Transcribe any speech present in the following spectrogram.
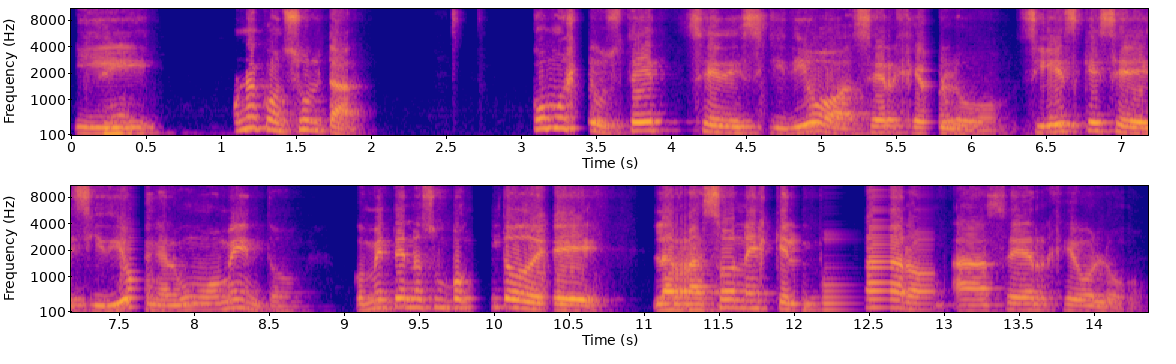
y una consulta. ¿Cómo es que usted se decidió a ser geólogo? Si es que se decidió en algún momento. Coméntenos un poquito de las razones que le impulsaron a ser geólogo.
